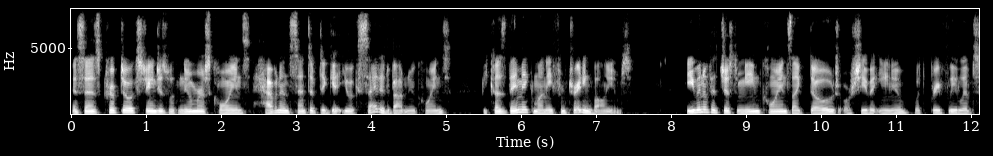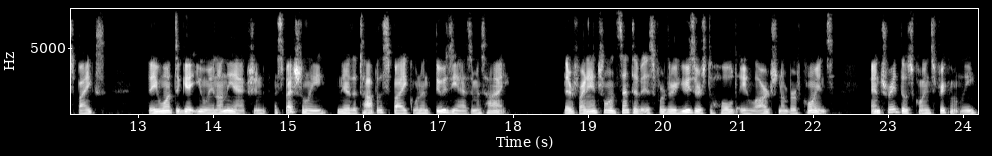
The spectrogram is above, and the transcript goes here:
It says crypto exchanges with numerous coins have an incentive to get you excited about new coins because they make money from trading volumes. Even if it's just meme coins like Doge or Shiba Inu with briefly lived spikes, they want to get you in on the action, especially near the top of the spike when enthusiasm is high. Their financial incentive is for their users to hold a large number of coins and trade those coins frequently,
